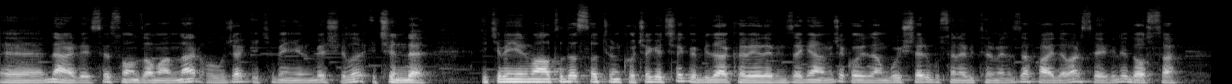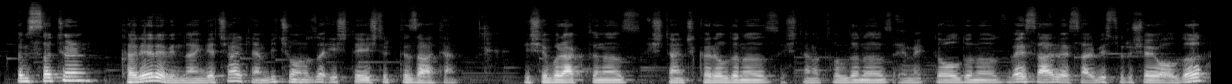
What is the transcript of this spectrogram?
e, neredeyse son zamanlar olacak 2025 yılı içinde. 2026'da Satürn Koç'a geçecek ve bir daha kariyer evinize gelmeyecek. O yüzden bu işleri bu sene bitirmenizde fayda var sevgili dostlar. Tabii Satürn kariyer evinden geçerken birçoğunuza iş değiştirdi zaten. İşi bıraktınız, işten çıkarıldınız, işten atıldınız, emekli oldunuz vesaire vesaire bir sürü şey oldu.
